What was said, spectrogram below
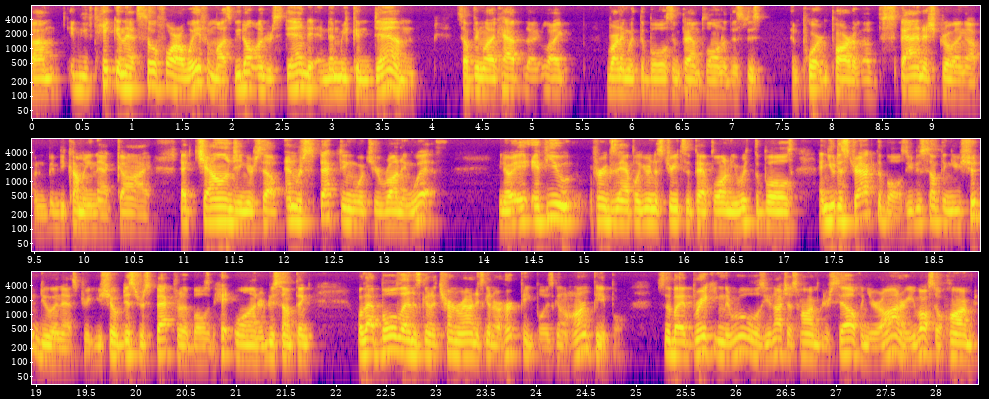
Um, if we've taken that so far away from us, we don't understand it, and then we condemn something like like running with the bulls in Pamplona. This this important part of, of Spanish growing up and becoming that guy, that challenging yourself and respecting what you're running with. You know, if you, for example, you're in the streets of Pamplona, you're with the bulls, and you distract the bulls, you do something you shouldn't do in that street. You show disrespect for the bulls, and hit one or do something. Well, that bull then is going to turn around, he's going to hurt people, he's going to harm people. So by breaking the rules, you're not just harmed yourself and your honor, you've also harmed,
